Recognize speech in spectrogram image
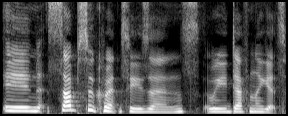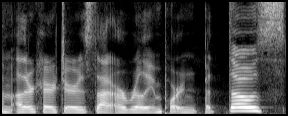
In subsequent seasons, we definitely get some other characters that are really important, but those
